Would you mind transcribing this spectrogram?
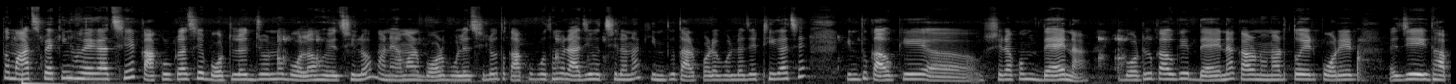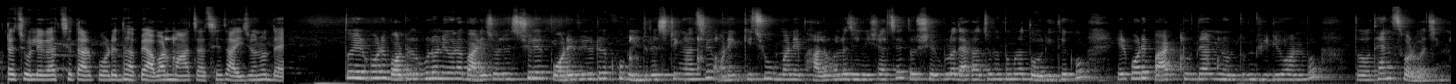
তো মাছ প্যাকিং হয়ে গেছে। কাকুর কাছে বটলের জন্য বলা হয়েছিল। মানে আমার বর বলেছিল, তো কাকু প্রথমে রাজি হচ্ছিল না, কিন্তু তারপরে বলল যে ঠিক আছে, কিন্তু কাউকে সেরকম দেয় না। বটল কাউকে দেয় না, কারণ ওনার তো এর পরের যে ধাপটা চলে গেছে তারপরের ধাপে আবার মাছ আছে, তাই জন্য দেয়। তো এরপরে বটলগুলো নিয়ে ওরা বাড়ি চলে এসেছিল। এর পরের ভিডিওটা খুব ইন্টারেস্টিং আছে। অনেক কিছু মানে ভালো ভালো জিনিস আছে। তো সেগুলো দেখার জন্য তোমরা তৈরি থেকো। এরপরে পার্ট টুতে আমি নতুন ভিডিও আনব। তো থ্যাংকস ফর ওয়াচিং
